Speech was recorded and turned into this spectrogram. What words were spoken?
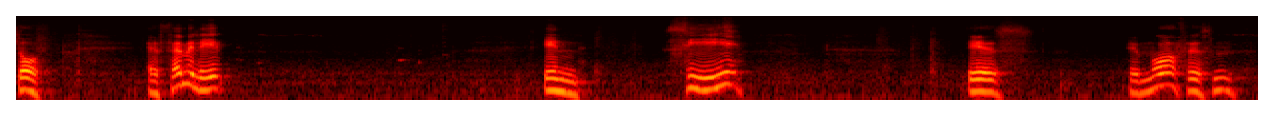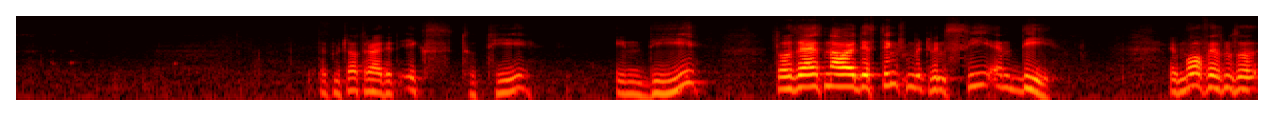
So a family in C is a morphism, let me just write it x to t in D. So there is now a distinction between C and D. A morphism, so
